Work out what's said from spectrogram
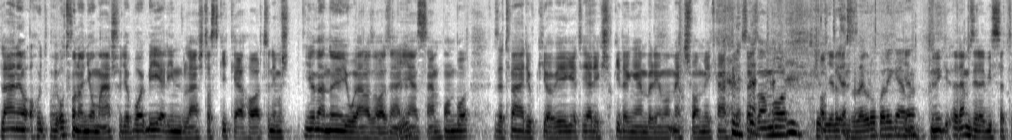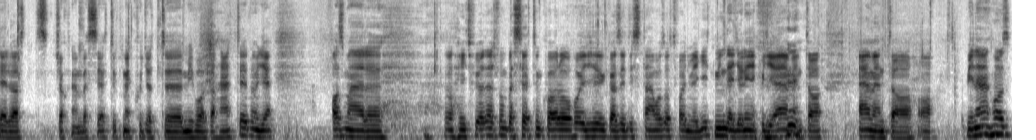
Pláne, hogy, hogy ott van a nyomás, hogy a BL indulást azt ki kell harcolni. Most nyilván nagyon jól áll az Alzán ilyen szempontból, ezért várjuk ki a végét, hogy elég sok idegenbeli meccs van még hátra a szezonból. Ott lesz az- az Európa Ligában? Még Remzire visszatérve azt csak nem beszéltük meg, hogy ott mi volt a háttérben. Ugye az már a hétfőadásban beszéltünk arról, hogy Gazidis távozott, vagy még itt. Mindegy, a lényeg, ugye elment a, elment a, a Milánhoz,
